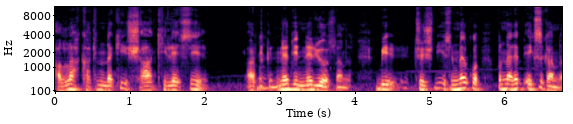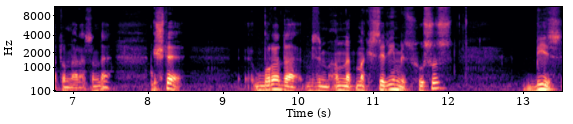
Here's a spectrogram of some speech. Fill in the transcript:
Allah katındaki şakilesi, artık ne, di- ne diyorsanız bir çeşitli isimler. Bunlar hep eksik anlatımlar aslında. İşte burada bizim anlatmak istediğimiz husus biz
